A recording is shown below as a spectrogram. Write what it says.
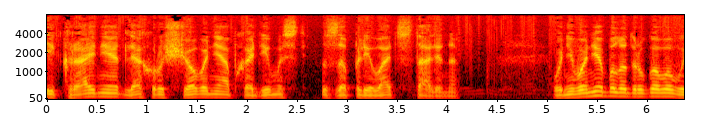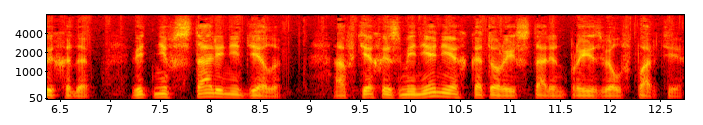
и крайняя для Хрущева необходимость заплевать Сталина. У него не было другого выхода, ведь не в Сталине дело, а в тех изменениях, которые Сталин произвел в партии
